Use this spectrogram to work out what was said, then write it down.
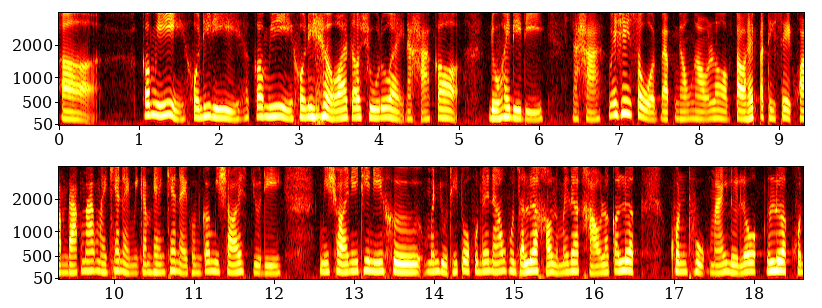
เออก็มีคนที่ดีแล้วก็มีคนที่แบบว่าเจ้าชู้ด้วยนะคะ ก็ดูให้ดีๆ นะคะ ไม่ใช่โสดแบบเงาเงาๆหรอกต่อให้ปฏิเสธความรักมากมายแค่ไหนมีกำแพงแค่ไหนคุณก็มีช้อยส์อยู่ดี มีช้อยนี้ที่นี้คือมันอยู่ที่ตัวคุณด้วยนะว่าคุณจะเลือกเขาหรือไม่เลือกเขา แล้วก็เลือกคนถูกไหมหรือเลือกเลือกคน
